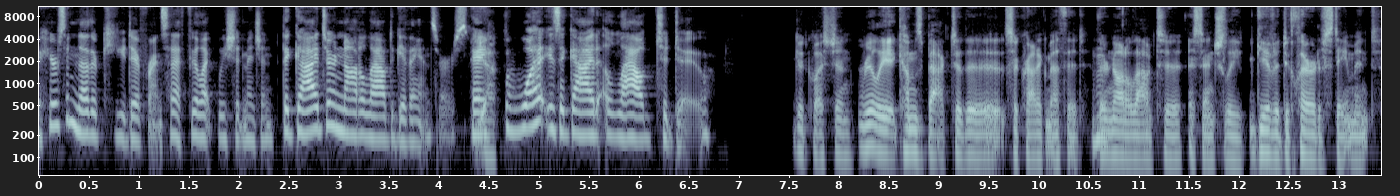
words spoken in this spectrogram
Here's another key difference that I feel like we should mention: the guides are not allowed to give answers. Okay, yeah. what is a guide allowed to do? Good question. Really, it comes back to the Socratic method. Mm-hmm. They're not allowed to essentially give a declarative statement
